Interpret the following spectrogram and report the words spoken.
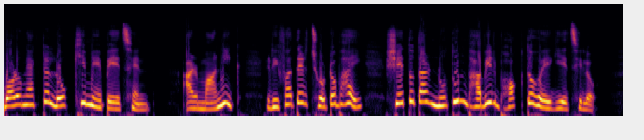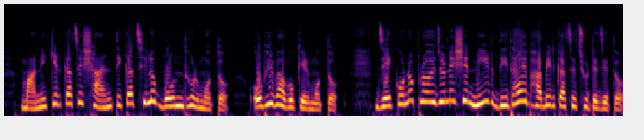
বরং একটা লক্ষ্মী মেয়ে পেয়েছেন। আর মানিক, রিফাতের ছোট ভাই, সে তো তার নতুন ভাবির ভক্ত হয়ে গিয়েছিল। মানিকের কাছে শান্তিকা ছিল বন্ধুর মতো, অভিভাবকের মতো। যে কোনো প্রয়োজনে সে নির্দ্বিধায় ভাবির কাছে ছুটে যেত।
